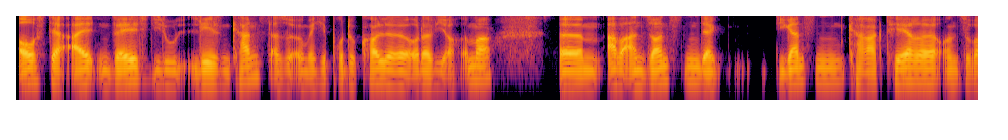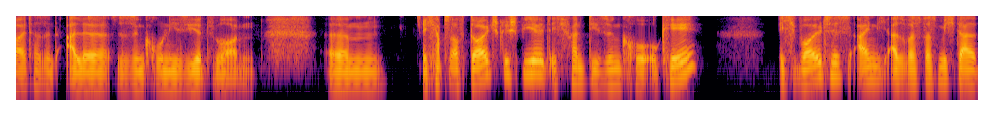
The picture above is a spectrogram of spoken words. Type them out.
aus der alten Welt, die du lesen kannst, also irgendwelche Protokolle oder wie auch immer. Ähm, aber ansonsten, der, die ganzen Charaktere und so weiter sind alle synchronisiert worden. Ähm, ich habe es auf Deutsch gespielt, ich fand die Synchro okay ich wollte es eigentlich, also was, was mich da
